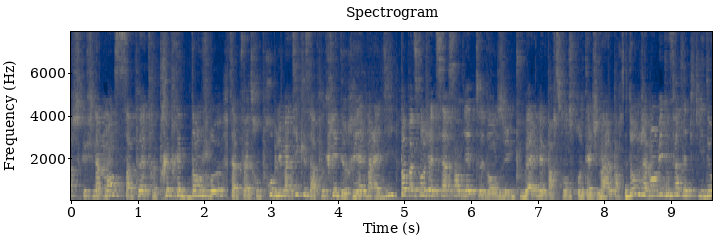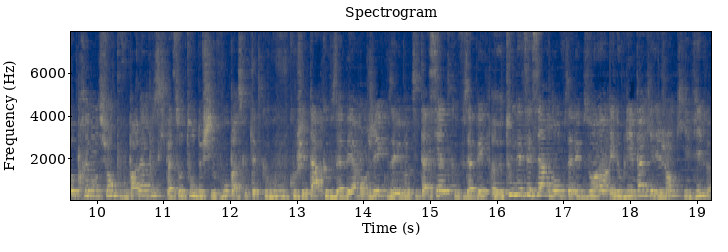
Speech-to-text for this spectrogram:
puisque finalement ça peut être très très dangereux. Ça peut être problématique et ça peut créer de réelles maladies. Pas parce qu'on jette sa serviette dans une poubelle mais parce qu'on se protège mal donc j'avais envie de vous faire cette petite vidéo prévention pour vous parler un peu de ce qui passe autour de chez vous parce que peut-être que vous vous couchez tard que vous avez à manger que vous avez votre petite assiette que vous avez euh, tout le nécessaire dont vous avez besoin. Et n'oubliez pas qu'il y a des gens qui vivent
